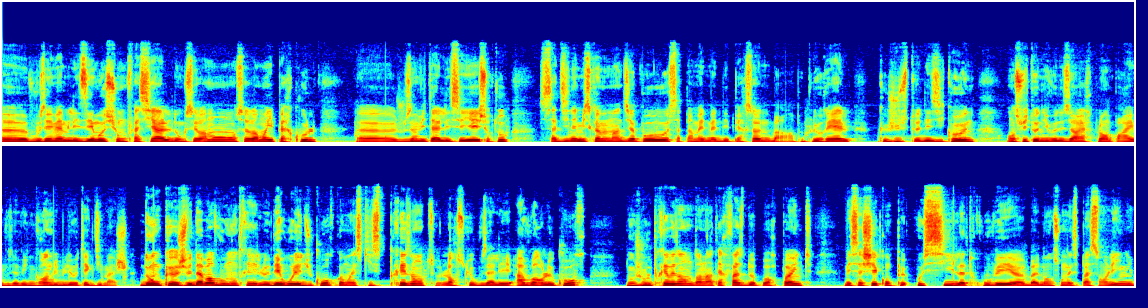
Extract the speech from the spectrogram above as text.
Euh, vous avez même les émotions faciales, donc c'est vraiment, vraiment hyper cool. Euh, je vous invite à l'essayer, et surtout, ça dynamise quand même un diapo, ça permet de mettre des personnes bah, un peu plus réelles que juste des icônes. Ensuite, au niveau des arrière-plans, pareil, vous avez une grande bibliothèque d'images. Donc, euh, je vais d'abord vous montrer le déroulé du cours, comment est-ce qu'il se présente lorsque vous allez avoir le cours. Donc, je vous le présente dans l'interface de PowerPoint, mais sachez qu'on peut aussi la trouver euh, bah, dans son espace en ligne.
